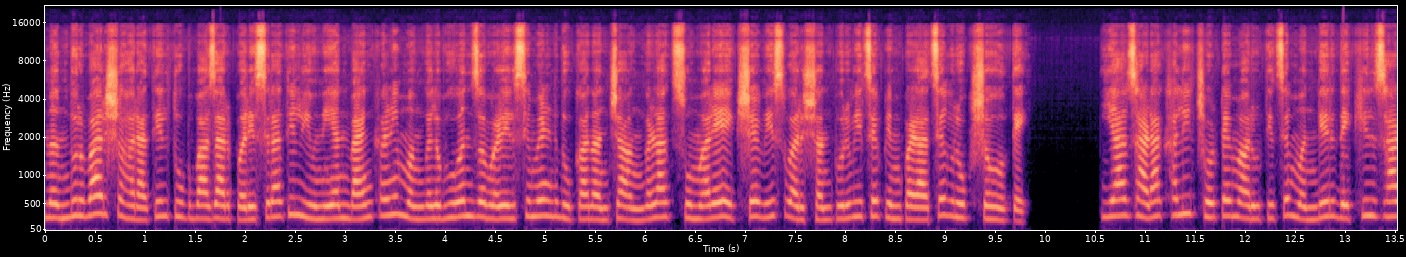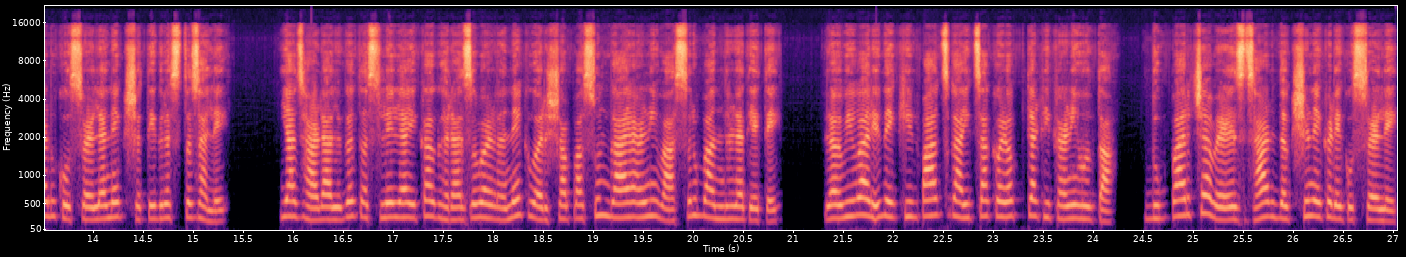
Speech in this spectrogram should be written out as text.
नंदुरबार शहरातील तूप बाजार परिसरातील युनियन बँक आणि मंगलभुवन जवळील सिमेंट दुकानांच्या अंगणात सुमारे एकशे वीस वर्षांपूर्वीचे पिंपळाचे वृक्ष होते. या झाडाखाली छोटे मारुतीचे मंदिर देखील झाड कोसळल्याने क्षतिग्रस्त झाले. या झाडालगत असलेल्या एका घराजवळ अनेक वर्षापासून गाय आणि वासरू बांधण्यात येते. रविवारी देखील पाच गायीचा कळप त्या ठिकाणी होता. दुपारच्या वेळेस झाड दक्षिणेकडे कोसळले.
